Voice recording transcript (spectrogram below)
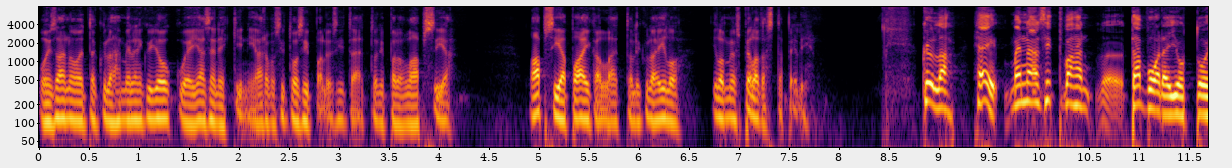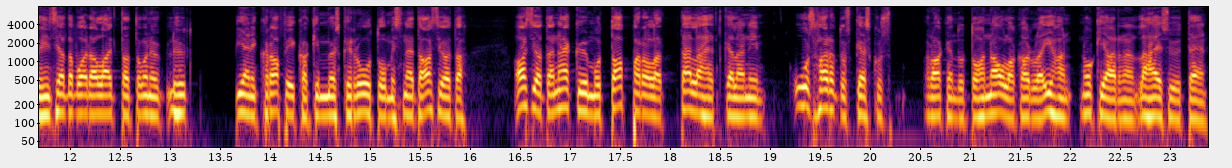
voin sanoa, että kyllähän meillä niin joukkueen jäsenekin niin arvosi tosi paljon sitä, että oli paljon lapsia, lapsia paikalla, että oli kyllä ilo, ilo myös pelata sitä peliä. Kyllä. Hei, mennään sitten vähän tämän vuoden juttuihin. Sieltä voidaan laittaa tuommoinen lyhyt pieni grafiikkakin myöskin ruutuun, missä näitä asioita, asioita näkyy, mutta Tapparalla tällä hetkellä niin uusi harjoituskeskus rakentui tuohon Naulakadulle ihan nokia läheisyyteen.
